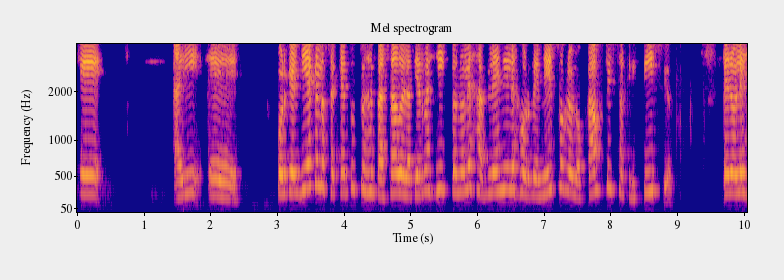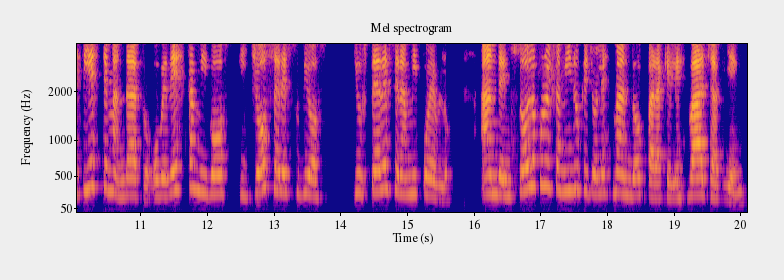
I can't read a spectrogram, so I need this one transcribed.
que ahí, eh, porque el día que los saqué a tus pasado de la tierra de Egipto, no les hablé ni les ordené sobre holocausto y sacrificio pero les di este mandato, obedezcan mi voz y yo seré su Dios y ustedes serán mi pueblo. Anden solo por el camino que yo les mando para que les vaya bien.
